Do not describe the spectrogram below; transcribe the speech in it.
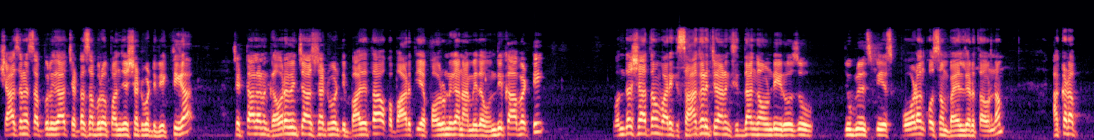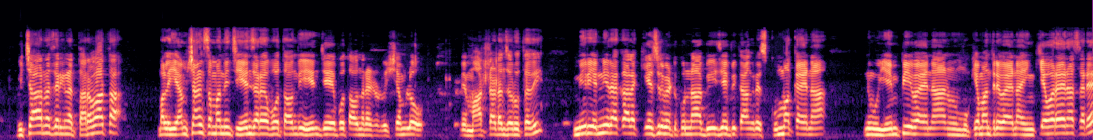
శాసనసభ్యులుగా చట్టసభలో పనిచేసినటువంటి వ్యక్తిగా చట్టాలను గౌరవించాల్సినటువంటి బాధ్యత ఒక భారతీయ పౌరునిగా నా మీద ఉంది కాబట్టి వంద శాతం వారికి సహకరించడానికి సిద్ధంగా ఉండి ఈరోజు జూబ్లీస్ పిఎస్ పోవడం కోసం బయలుదేరుతా ఉన్నాం. అక్కడ విచారణ జరిగిన తర్వాత మళ్ళీ ఈ అంశానికి సంబంధించి ఏం జరగబోతా ఉంది ఏం చేయబోతా ఉంది అనేటువంటి విషయంలో మేము మాట్లాడడం జరుగుతుంది. మీరు ఎన్ని రకాల కేసులు పెట్టుకున్నా బీజేపీ కాంగ్రెస్ కుమ్మక్కైనా నువ్వు ఎంపీ అయినా నువ్వు ముఖ్యమంత్రి అయినా ఇంకెవరైనా సరే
